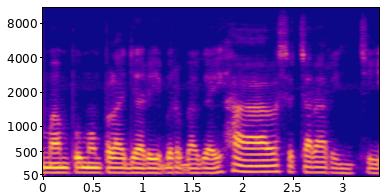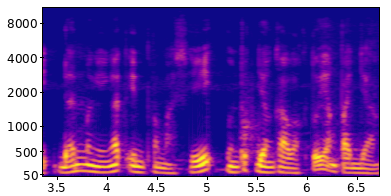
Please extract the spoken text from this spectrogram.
mampu mempelajari berbagai hal secara rinci dan mengingat informasi untuk jangka waktu yang panjang.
